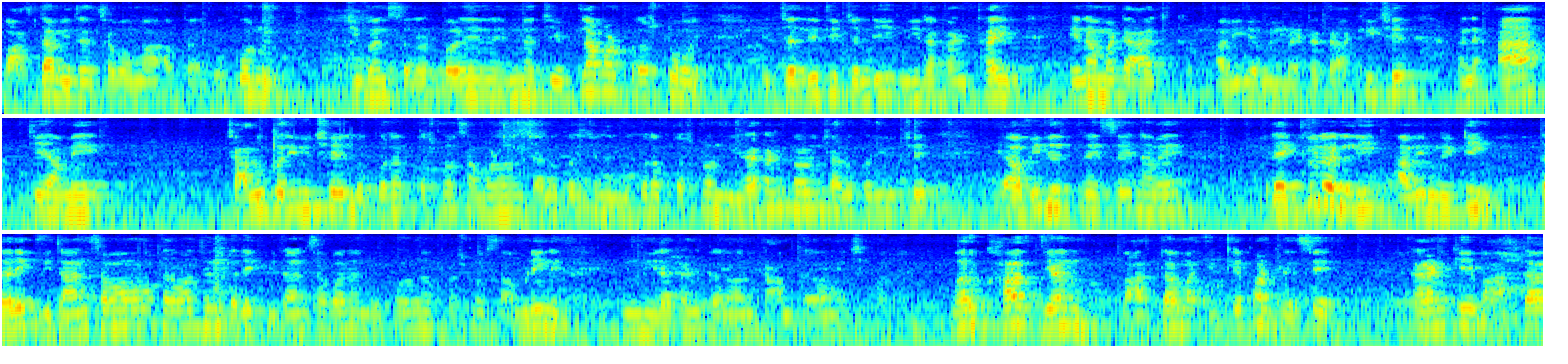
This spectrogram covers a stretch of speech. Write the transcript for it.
વાંસદા વિધાનસભામાં આવતા લોકોનું જીવન સરળ બને અને એમના જેટલા પણ પ્રશ્નો હોય એ જલ્દીથી જલ્દી નિરાકરણ થાય એના માટે આજ આવી અમે બેઠક રાખી છે અને આ જે અમે ચાલુ કર્યું છે, લોકોના પ્રશ્નો સાંભળવાનું ચાલુ કર્યું છે અને લોકોના પ્રશ્નોનું નિરાકરણ કરવાનું ચાલુ કર્યું છે, એ અવિરત રહેશે અને અમે રેગ્યુલરલી આવી મિટિંગ દરેક વિધાનસભામાં કરવાની છે અને દરેક વિધાનસભાના લોકોના પ્રશ્નો સાંભળીને નિરાકરણ કરવાનું કામ કરવાનું છે. મારું ખાસ ધ્યાન વાર્તામાં એટલે પણ રહેશે કારણ કે વાંસદા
